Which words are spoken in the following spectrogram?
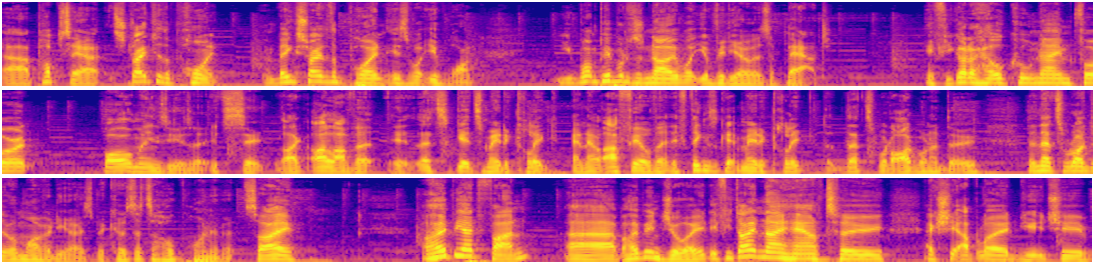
uh, pops out, straight to the point. And being straight to the point is what you want. You want people to know what your video is about. If you got a hell cool name for it, by all means use it. It's sick. Like, I love it. it that gets me to click. And I feel that if things get me to click, that that's what I'd want to do. Then that's what I do in my videos because that's the whole point of it. So, I hope you had fun. Uh, I hope you enjoyed. If you don't know how to actually upload YouTube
